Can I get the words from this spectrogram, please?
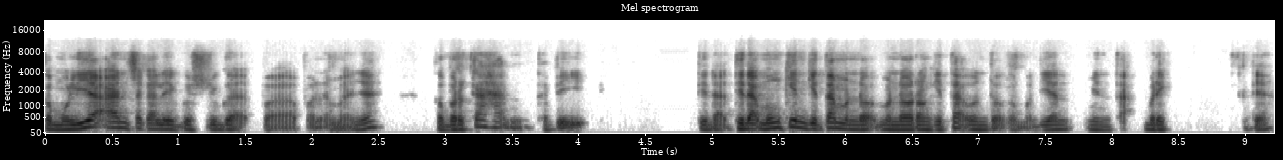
kemuliaan sekaligus juga apa, apa namanya keberkahan tapi tidak tidak mungkin kita mendorong kita untuk kemudian minta break gitu ya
